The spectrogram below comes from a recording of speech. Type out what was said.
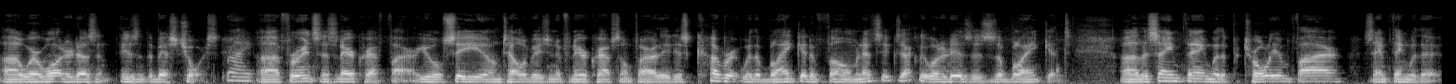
uh, where water doesn't isn't the best choice. Right. Uh, for instance, an aircraft fire. You'll see on television if an aircraft's on fire, they just cover it with a blanket of foam, and that's exactly what it is. Is a blanket. Uh, the same thing with a petroleum fire. Same thing with a,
